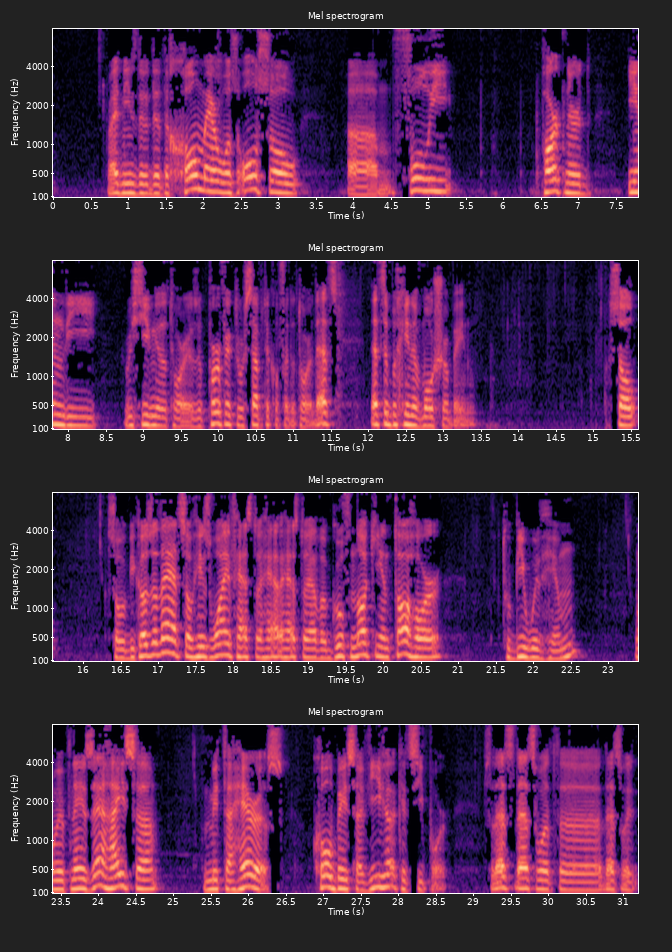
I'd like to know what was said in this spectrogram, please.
right? Means that the, the homer was also um, fully partnered in the receiving of the Torah. It was a perfect receptacle for the Torah. That's that's the begin of Moshe Rabbeinu. So, so because of that, so his wife has to have has to have a guf naki and tahor to be with him. Umipnei haisa kol beis aviha. So that's that's what uh, that's what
